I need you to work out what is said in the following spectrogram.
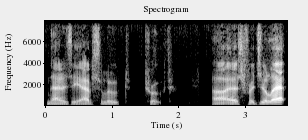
And that is the absolute truth. Uh, as for Gillette,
